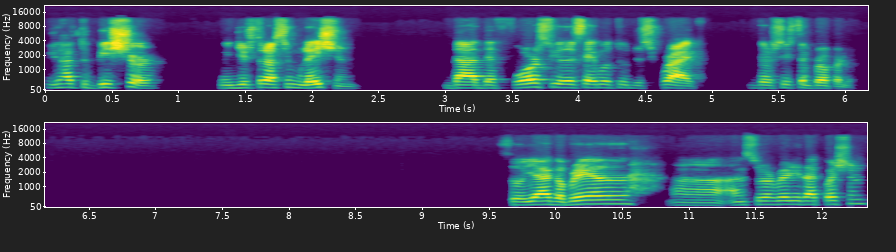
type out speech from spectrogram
you have to be sure when you start a simulation that the force field is able to describe their system properly. So yeah, Gabriel uh, answered already that question.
